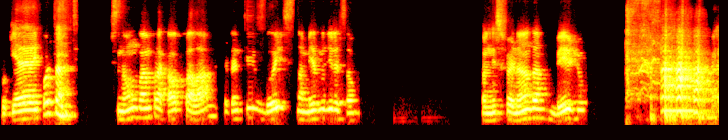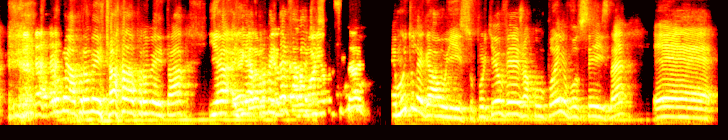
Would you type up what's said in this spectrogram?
porque é importante. Senão vai um para cá, outro para lá. É importante os dois na mesma direção. Falando nisso, Fernanda, um beijo. aproveitar, aproveitar e, é, e aproveitar e falar disso. É muito legal isso, porque eu vejo, acompanho vocês, né? É...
